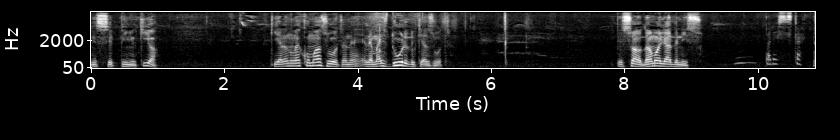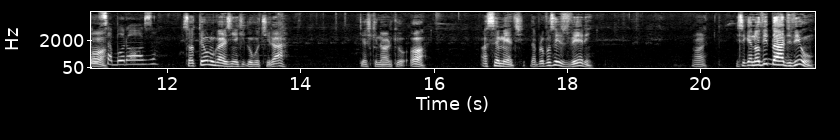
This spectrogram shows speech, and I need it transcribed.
Nesse cepinho aqui, ó. Que ela não é como as outras, né? Ela é mais dura do que as outras. Pessoal, dá uma olhada nisso. Parece estar tão Ó. saborosa. Só tem um lugarzinho aqui que eu vou tirar. Que acho que na hora que eu... Ó. A semente. Dá pra vocês verem. Olha. Isso aqui é novidade, viu?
